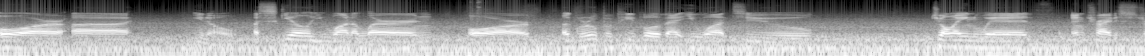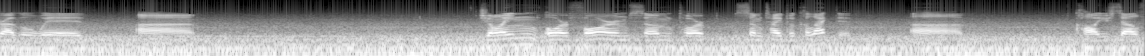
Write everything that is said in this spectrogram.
or uh, you know, a skill you want to learn or a group of people that you want to join with and try to struggle with. Um, join or form some tor- some type of collective. Um, call yourself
